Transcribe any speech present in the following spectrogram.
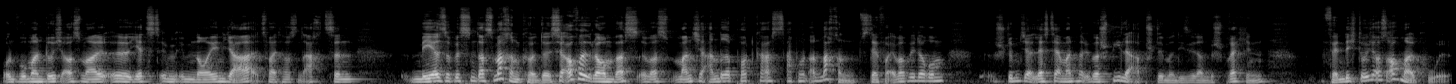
und wo man durchaus mal äh, jetzt im, im neuen Jahr 2018 mehr so ein bisschen das machen könnte. Ist ja auch wiederum was, was manche andere Podcasts ab und an machen. Stay Forever wiederum stimmt ja, lässt ja manchmal über Spiele abstimmen, die sie dann besprechen. Fände ich durchaus auch mal cool.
